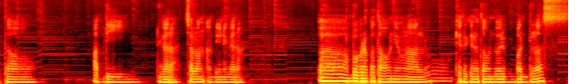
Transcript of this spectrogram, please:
atau abdi negara, calon abdi negara uh, beberapa tahun yang lalu kira-kira tahun 2014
